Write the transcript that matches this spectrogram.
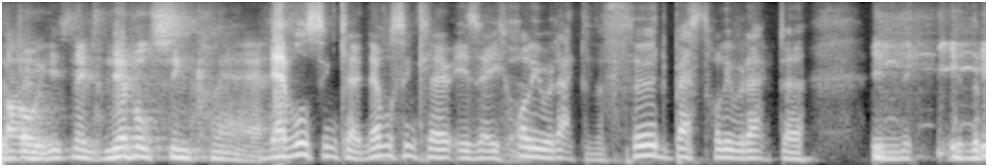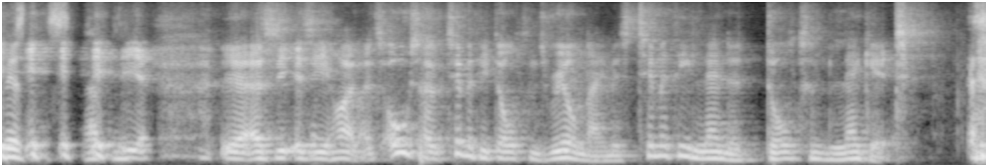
Oh, very- his name's Neville Sinclair. Neville Sinclair. Neville Sinclair is a Hollywood actor, the third best Hollywood actor in in the business. Um, yeah, yeah. As he, as he highlights, also Timothy Dalton's real name is Timothy Leonard Dalton Leggett.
